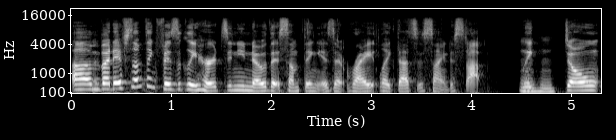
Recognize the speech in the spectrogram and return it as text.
um, but if something physically hurts and you know that something isn't right, like that's a sign to stop. Like, don't,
